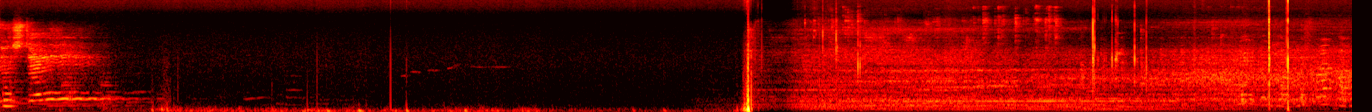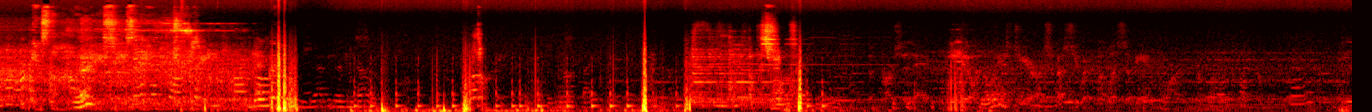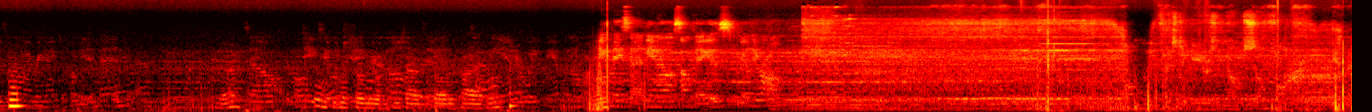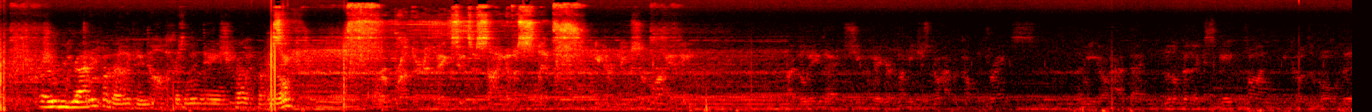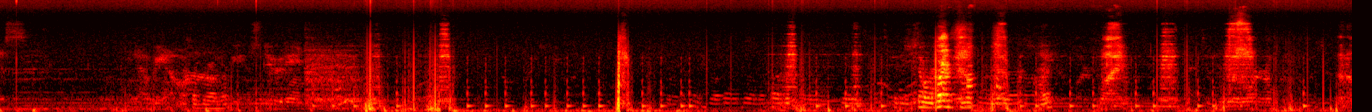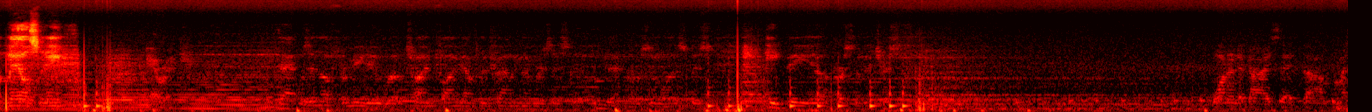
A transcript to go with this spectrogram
to stay. It's the holiday season Jersey. They They would ready for them again to the Her brother thinks it's a sign of a slip in her new sobriety. I believe that she figured, let me just go have a couple drinks. Let me go have that little bit of escape fun because of all this. You know, being a being a student. So what's that um,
